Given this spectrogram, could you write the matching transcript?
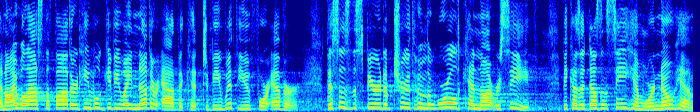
And I will ask the Father, and he will give you another advocate to be with you forever. This is the Spirit of truth, whom the world cannot receive, because it doesn't see him or know him.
